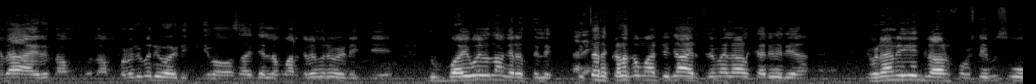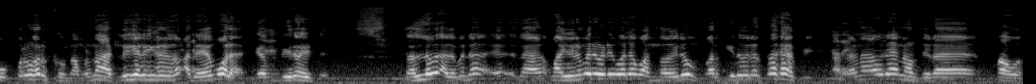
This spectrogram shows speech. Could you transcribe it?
അതായത് നമ്മ- നമ്മുടെ ഒരു പരിപാടിക്ക് വ്യവസായ ചെല്ലന്മാർക്കൊരു പരിപാടിക്ക് ദുബായ് പോലെ നഗരത്തിൽ ഈ തിരക്കളൊക്കെ മാറ്റി ആയിരത്തിന് മേലെ ആൾക്കാർ വരിക. ഇവിടെയാണ് ഈ ഗ്രൗണ്ട് ഫോഴ്സ് ടീം സൂപ്പർ വർക്കും നമ്മുടെ നാട്ടിൽ അതേപോലെ ഗംഭീരമായിട്ട് നല്ല അത് പിന്നെ മയൂരം പരിപാടി പോലെ വന്നവരും വർക്ക് ചെയ്തവരൊക്കെ ഹാപ്പി അതെ. അതാണ് ആ ഒരു എനർജിയുടെ പവർ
